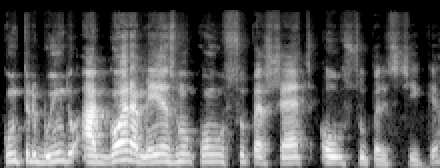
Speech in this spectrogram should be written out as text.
contribuindo agora mesmo com o Super Chat ou Super Sticker.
